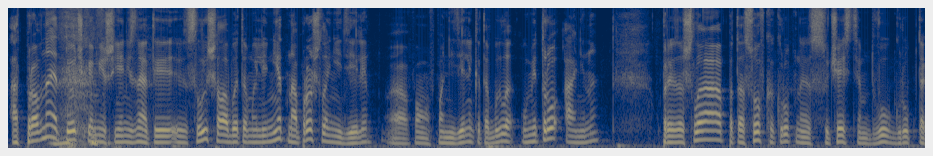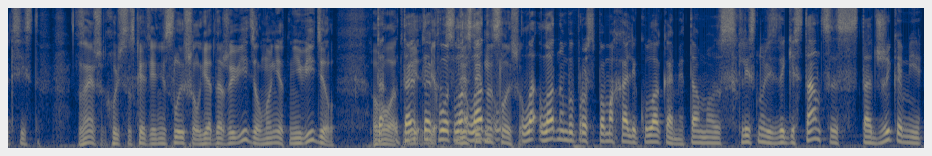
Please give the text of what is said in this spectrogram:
Отправная точка, Миш, я не знаю, ты слышал об этом или нет, на прошлой неделе, а, по-моему, в понедельник это было, у метро Анина произошла потасовка крупная с участием двух групп таксистов. Знаешь, хочется сказать, я не слышал, я даже видел, но нет, не видел. Та, вот. Так, я, так я вот, ладно, слышал. ладно бы просто помахали кулаками. Там э, схлестнулись дагестанцы с таджиками.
